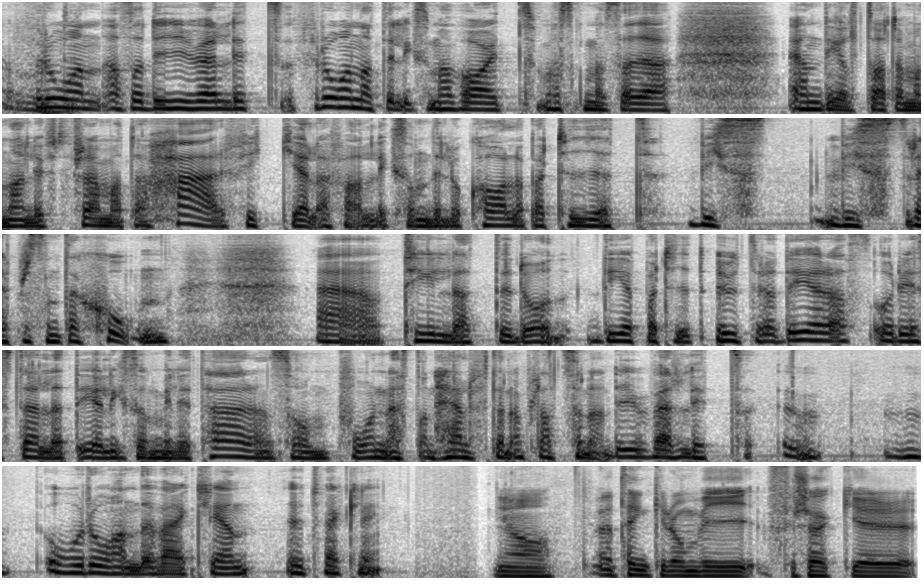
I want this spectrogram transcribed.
militärer. Från, alltså det är ju väldigt, från att det liksom har varit vad ska man säga, en delstat där man har lyft fram att här fick i alla fall liksom det lokala partiet visst viss representation eh, till att det, då, det partiet utraderas och det istället är liksom militären som får nästan hälften av platserna. Det är ju väldigt eh, oroande, verkligen, utveckling. Ja, jag tänker om vi försöker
